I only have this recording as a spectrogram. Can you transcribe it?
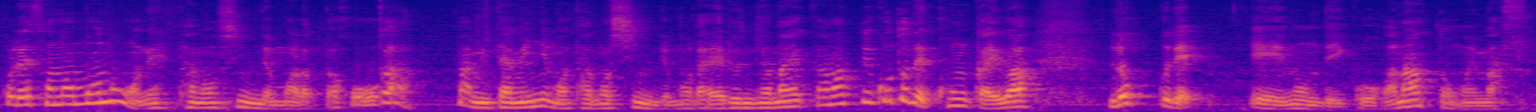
これそのものをね、楽しんでもらった方が、まあ、見た目にも楽しんでもらえるんじゃないかなということで、今回はロックで、え飲んでいこうかなと思います。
